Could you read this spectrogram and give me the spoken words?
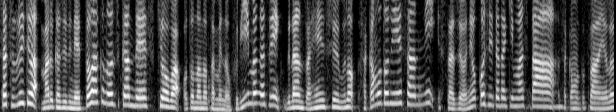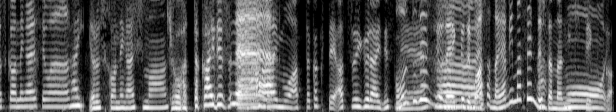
さあ、続いては、丸かじりネットワークのお時間です。今日は大人のためのフリーマガジン、グランザ編集部の坂本理恵さんにスタジオにお越しいただきました。坂本さん、よろしくお願いします。はい、よろしくお願いします。今日あったかいですね。はい、もうあったかくて暑いぐらいですね。本当ですよね。はい今日でも朝悩みませんでした、あ何着ていくか。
